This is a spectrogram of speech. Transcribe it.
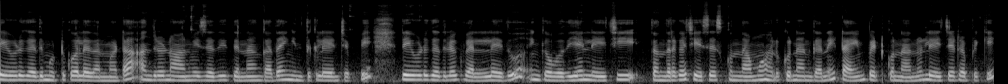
దేవుడి గది ముట్టుకోలేదనమాట అందులో నాన్ వెజ్ అది తిన్నాం కదా ఇంతకులే అని చెప్పి దేవుడి గదిలోకి వెళ్ళలేదు. ఇంకా ఉదయం లేచి తొందరగా చేసేసుకుందాము అనుకున్నాను కానీ టైం పెట్టుకున్నాను. లేచేటప్పటికి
